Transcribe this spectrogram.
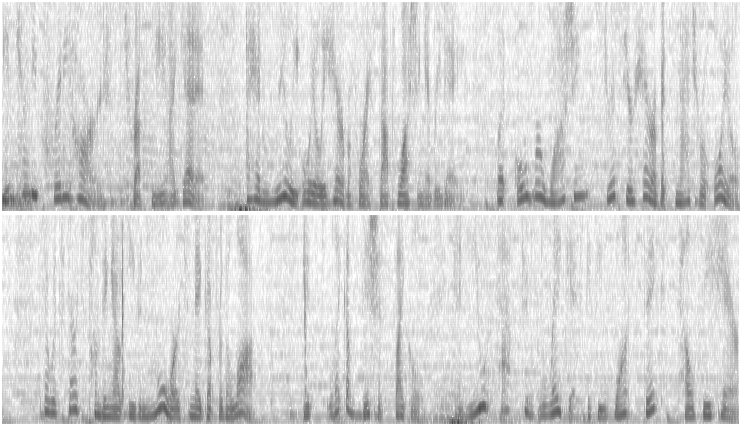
It can be pretty hard. Trust me, I get it. I had really oily hair before I stopped washing every day. But overwashing strips your hair of its natural oils, so it starts pumping out even more to make up for the loss. It's like a vicious cycle, and you have to break it if you want thick, healthy hair.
